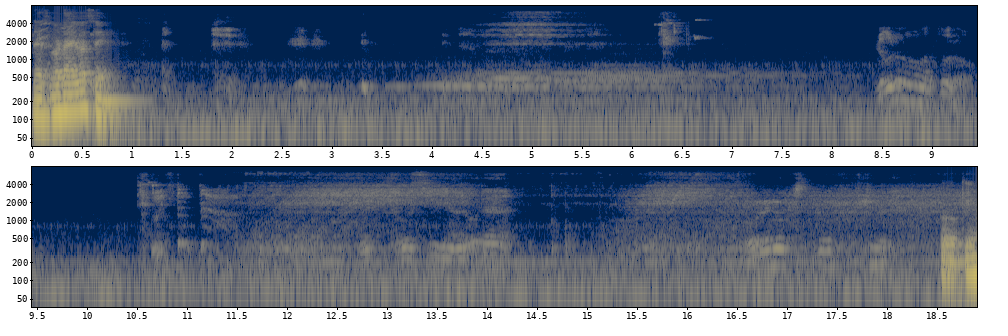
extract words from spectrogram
That's what I was saying. He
